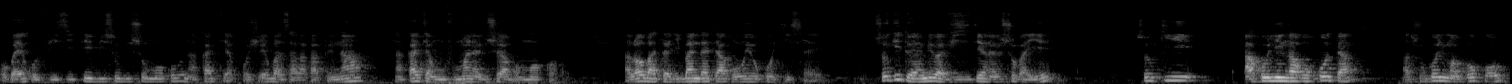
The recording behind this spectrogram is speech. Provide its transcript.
Oyo baye kovisite biso biso moko na kati ya porcherie bazalaka pena na kati ya mouvement na biso ya bomoko alors bato ya libanda te akoyo okotisa ye. Soki toyambi bavisiteur na biso baye soki akolinga kokota asukoli maboko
